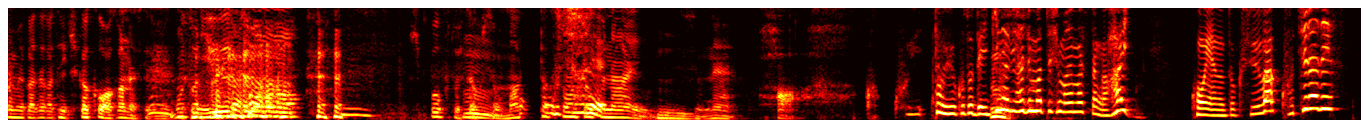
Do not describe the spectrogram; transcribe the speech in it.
褒め方が的確かわかんないですけど、ね、本当に US もののヒップホップと比較しても全く遜色ないですよね、はあ。かっこいい。ということでいきなり始まってしまいましたが、はい。今夜の特集はこちらです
